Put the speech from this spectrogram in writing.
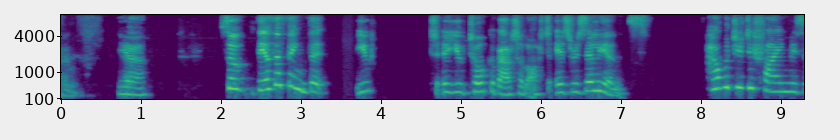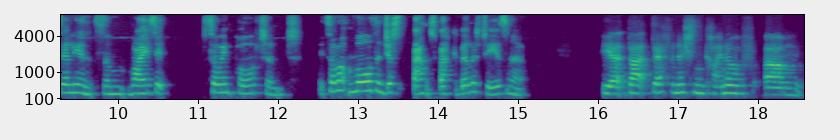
yeah. yeah. So the other thing that you you talk about a lot is resilience how would you define resilience and why is it so important it's a lot more than just bounce back ability isn't it yeah that definition kind of um,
